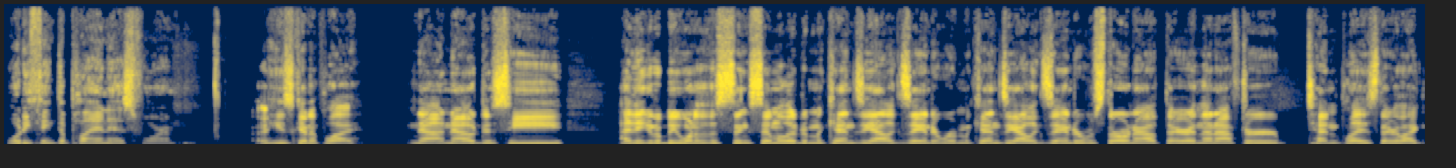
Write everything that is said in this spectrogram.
What do you think the plan is for him? Uh, he's going to play now. Now, does he? I think it'll be one of those things similar to Mackenzie Alexander, where Mackenzie Alexander was thrown out there, and then after 10 plays, they're like,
